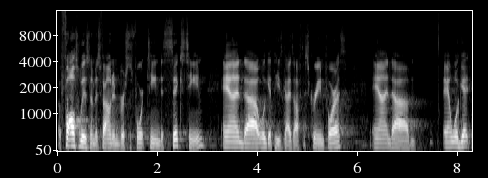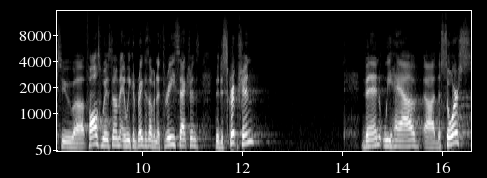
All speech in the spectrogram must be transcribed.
A false wisdom is found in verses 14 to 16, and uh, we'll get these guys off the screen for us. And, um, and we'll get to uh, false wisdom, and we can break this up into three sections the description, then we have uh, the source,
